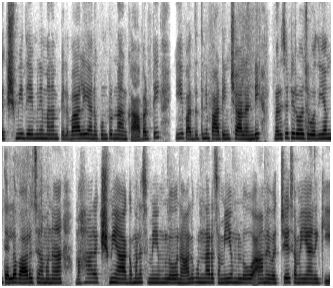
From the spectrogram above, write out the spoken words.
లక్ష్మీదేవిని మనం పిలవాలి అనుకుంటున్నాం కాబట్టి ఈ పద్ధతిని పాటించాలండి. మరుసటి రోజు ఉదయం తెల్లవారుజామున మహాలక్ష్మి ఆగమన సమయంలో నాలుగున్నర సమయంలో ఆమె వచ్చే సమయానికి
